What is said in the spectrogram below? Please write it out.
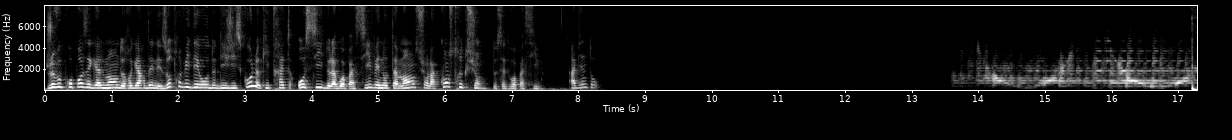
Je vous propose également de regarder les autres vidéos de DigiSchool qui traitent aussi de la voix passive et notamment sur la construction de cette voix passive. À bientôt I'm gonna be honest, it's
